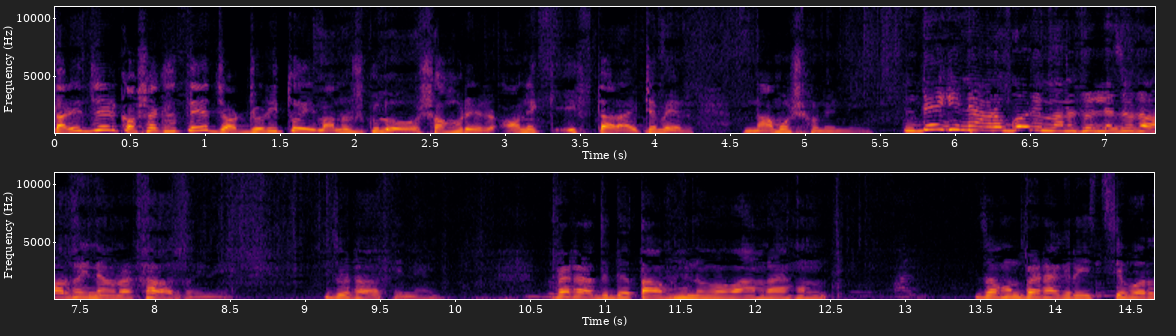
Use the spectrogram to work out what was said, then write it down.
দারিদ্রের কষাঘাতে জর্জরিত এই মানুষগুলো শহরের অনেক ইফতার আইটেমের নামও শোনেনি। দেখি না আমরা গরিব মানুষ হইলে জোটাওয়ার হয় না আমরা খাওয়ার হয়নি জোটাওয়ার হয় না। বেটা দুটো তাও হই না বাবা আমরা এখন যখন বেটা করে ইচ্ছে বড়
